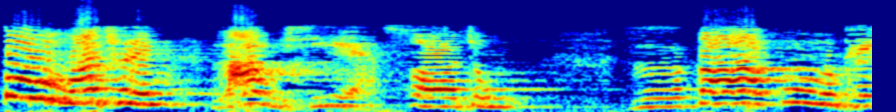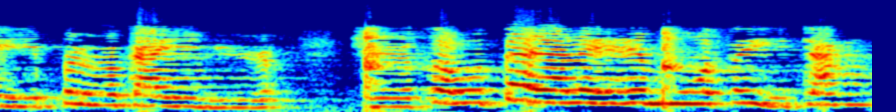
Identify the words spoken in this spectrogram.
多么出人老些少中。自家顾客不该女，去走带来莫谁讲？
